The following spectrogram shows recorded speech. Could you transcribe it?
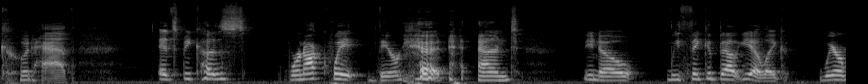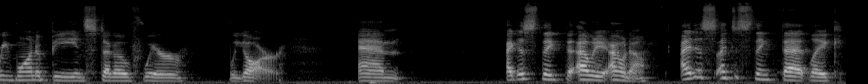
could have. It's because we're not quite there yet and you know, we think about yeah, like where we want to be instead of where we are. And I just think that I, mean, I don't know. I just I just think that like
